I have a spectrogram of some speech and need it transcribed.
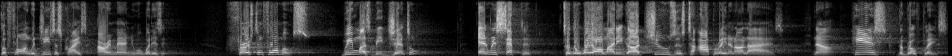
to flowing with Jesus Christ, our Emmanuel. What is it? First and foremost, we must be gentle and receptive to the way Almighty God chooses to operate in our lives. Now, here's the growth place.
